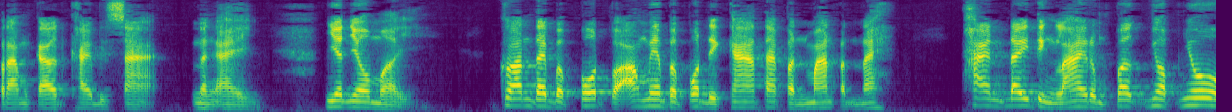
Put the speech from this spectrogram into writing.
15កើតខែវិសាខនឹងឯង ញាតិញោមអើយគ្រាន់តែប្រពុតព្រះអង្គមានប្រពុតដីកាតែប៉ុន្មានប៉ុណ្ណេះផែនដីទាំងឡាយរំពឹកញាប់ញ័រ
